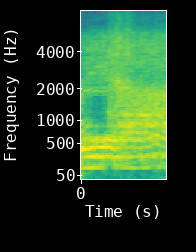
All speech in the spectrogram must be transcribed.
Maria.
